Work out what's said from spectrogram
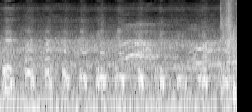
Ha ha ha ha ha!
